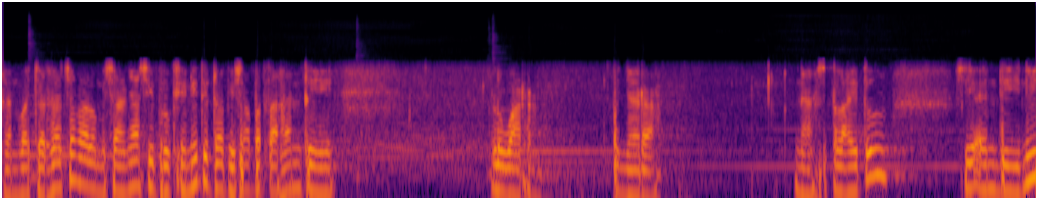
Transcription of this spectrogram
dan wajar saja kalau misalnya si Brooks ini tidak bisa bertahan di luar penjara. Nah setelah itu si Andy ini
